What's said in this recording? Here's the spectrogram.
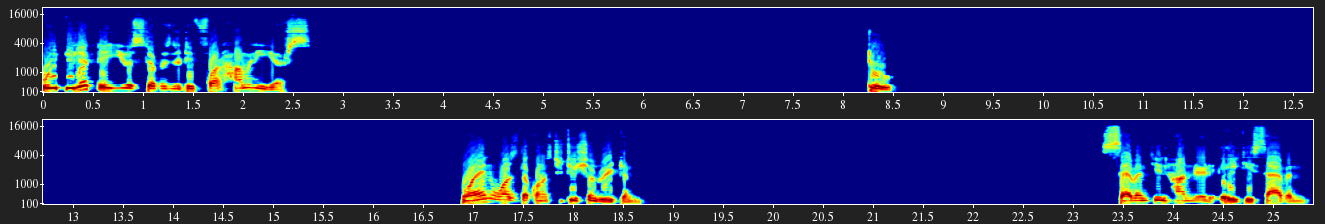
We elect a US representative for how many years? Two. When was the Constitution written? 1787.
